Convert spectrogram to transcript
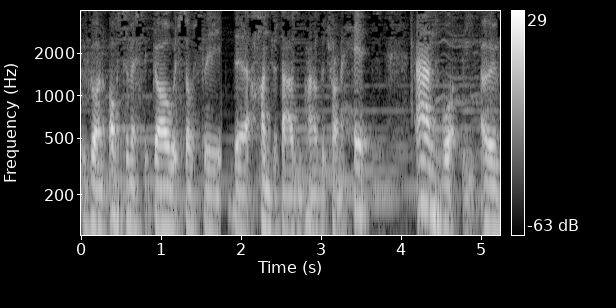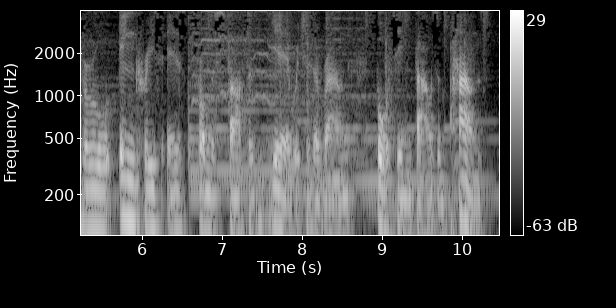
We've got an optimistic goal, which is obviously the £100,000 we're trying to hit. and what the overall increase is from the start of the year, which is around £14,000.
